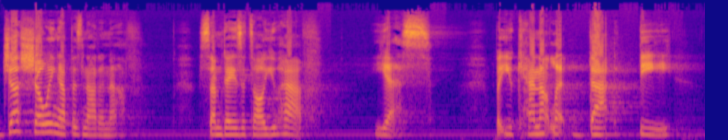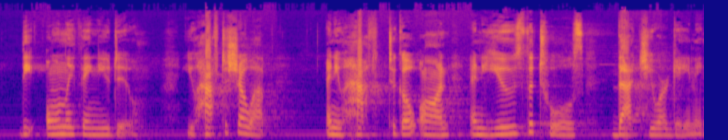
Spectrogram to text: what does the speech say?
Just showing up is not enough. Some days it's all you have. Yes. But you cannot let that be the only thing you do. You have to show up and you have to go on and use the tools that you are gaining.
